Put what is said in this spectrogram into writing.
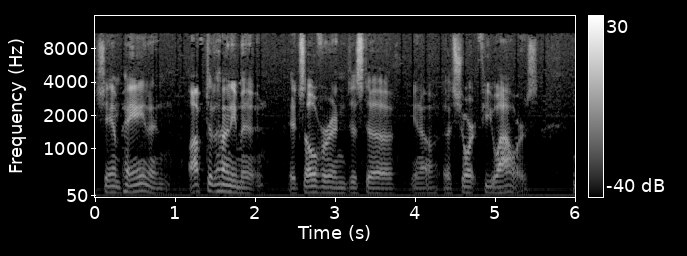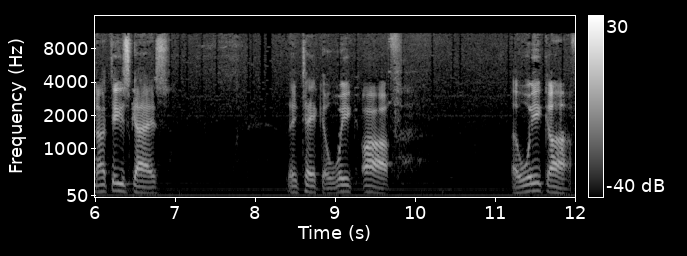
champagne, and off to the honeymoon. It's over in just a you know a short few hours. Not these guys. They take a week off. A week off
